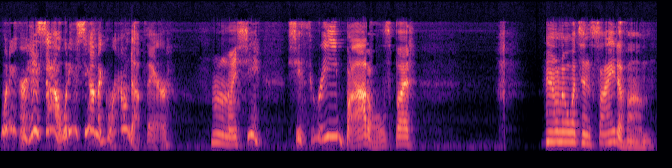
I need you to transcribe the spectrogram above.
what do you, or hey, Sal, what do you see on the ground up there? Hmm, I see, see three bottles, but I don't know what's inside of them.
